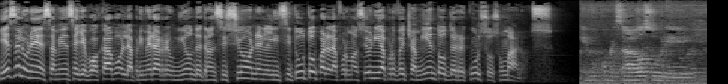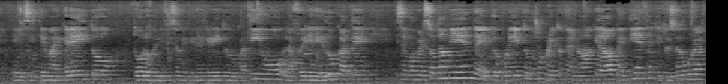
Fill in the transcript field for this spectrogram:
Y ese lunes también se llevó a cabo la primera reunión de transición en el Instituto para la Formación y Aprovechamiento de Recursos Humanos. Hemos conversado sobre el sistema de crédito, todos los beneficios que tiene el crédito educativo, las ferias Educate, y se conversó también de los proyectos, muchos proyectos que nos han quedado pendientes, que estoy segura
